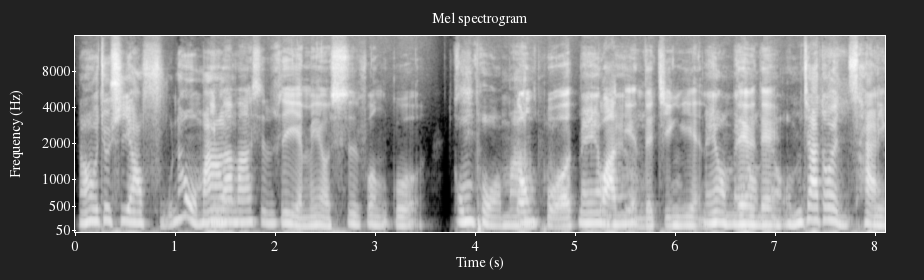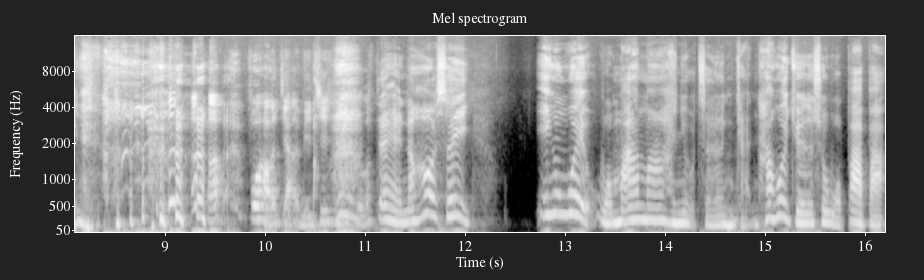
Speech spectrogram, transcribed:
然后就是要扶。那我妈你妈妈是不是也没有侍奉过公婆吗？公婆没有挂点的经验？没有没有没有，我们家都很菜。不好讲，你继续说。对，然后所以因为我妈妈很有责任感，她会觉得说我爸爸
